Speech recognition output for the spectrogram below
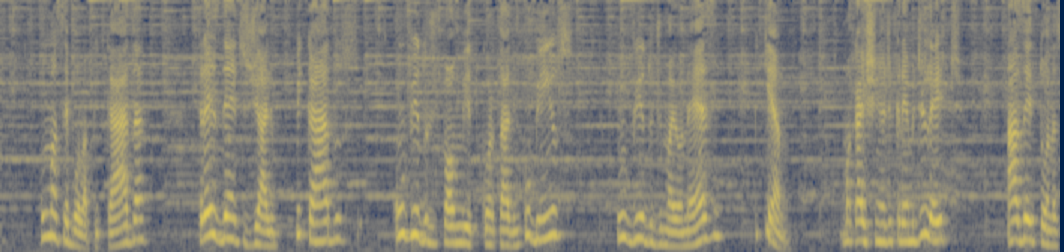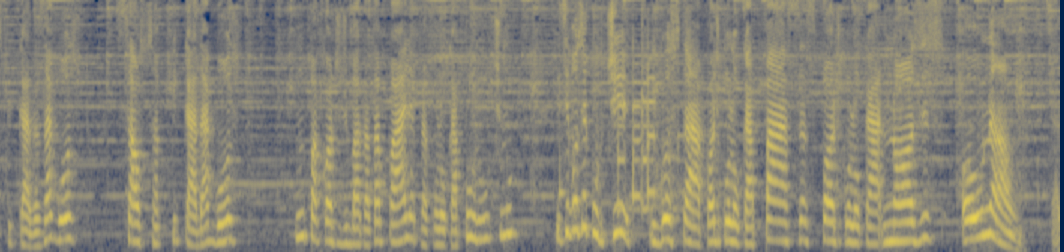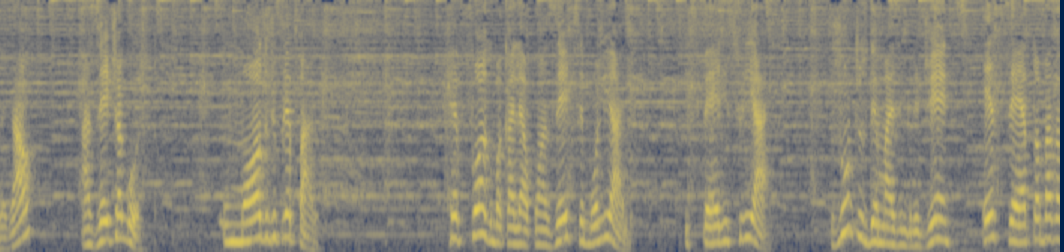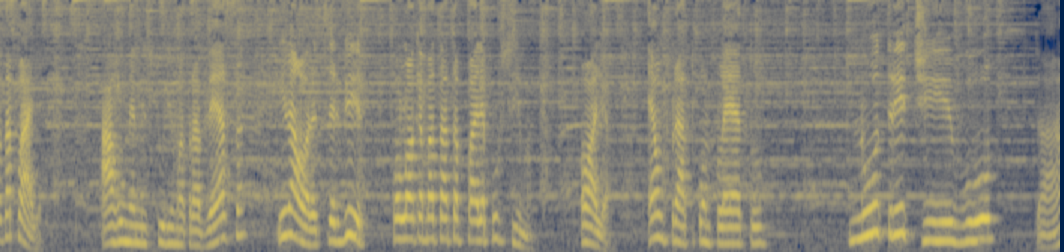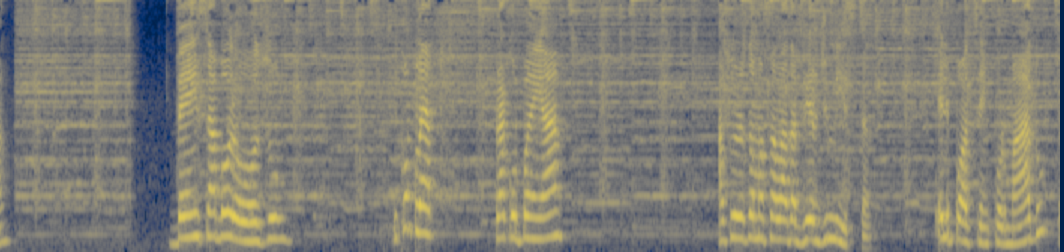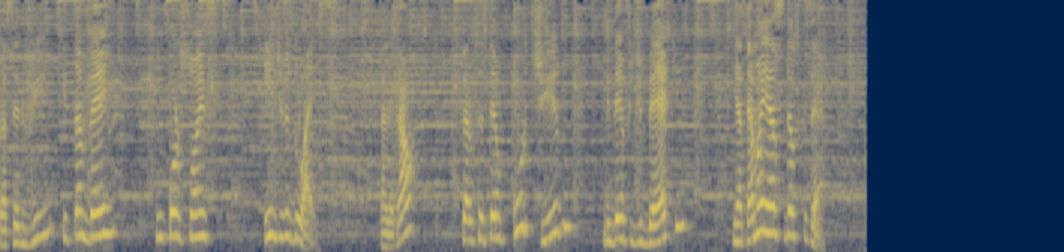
uma cebola picada, três dentes de alho picados, um vidro de palmito cortado em cubinhos, um vidro de maionese. Pequeno, uma caixinha de creme de leite, azeitonas picadas a gosto, salsa picada a gosto, um pacote de batata palha para colocar por último. E se você curtir e gostar, pode colocar passas, pode colocar nozes ou não. Tá legal? Azeite a gosto. O modo de preparo. Refogue o bacalhau com azeite, cebola e alho. Espere esfriar. Junte os demais ingredientes, exceto a batata palha. Arrume a mistura em uma travessa e na hora de servir, coloque a batata palha por cima. Olha, é um prato completo, nutritivo, tá? Bem saboroso e completo para acompanhar a sugestão uma salada verde mista. Ele pode ser informado para servir e também em porções individuais. Tá legal? Espero que vocês tenham curtido, me deem feedback e até amanhã, se Deus quiser.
